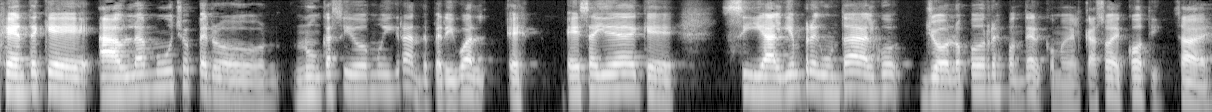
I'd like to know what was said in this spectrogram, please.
gente que habla mucho, pero nunca ha sido muy grande, pero igual es esa idea de que si alguien pregunta algo, yo lo puedo responder, como en el caso de Coti, ¿sabes?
